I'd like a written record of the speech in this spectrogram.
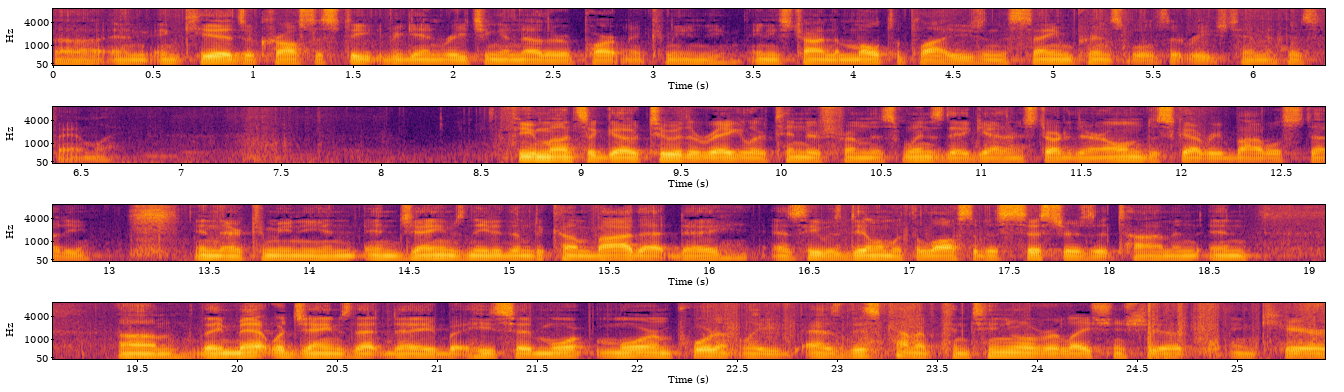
uh, and, and, kids across the street began reaching another apartment community. And he's trying to multiply using the same principles that reached him and his family. A few months ago, two of the regular tenders from this Wednesday gathering started their own Discovery Bible study in their community. And, and James needed them to come by that day as he was dealing with the loss of his sisters at the time. And, and um, they met with James that day, but he said more, more importantly, as this kind of continual relationship and care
